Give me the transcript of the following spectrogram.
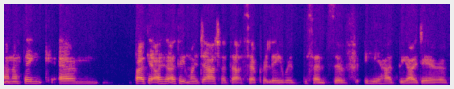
and I think um but I think I, think my dad had that separately with the sense of he had the idea of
